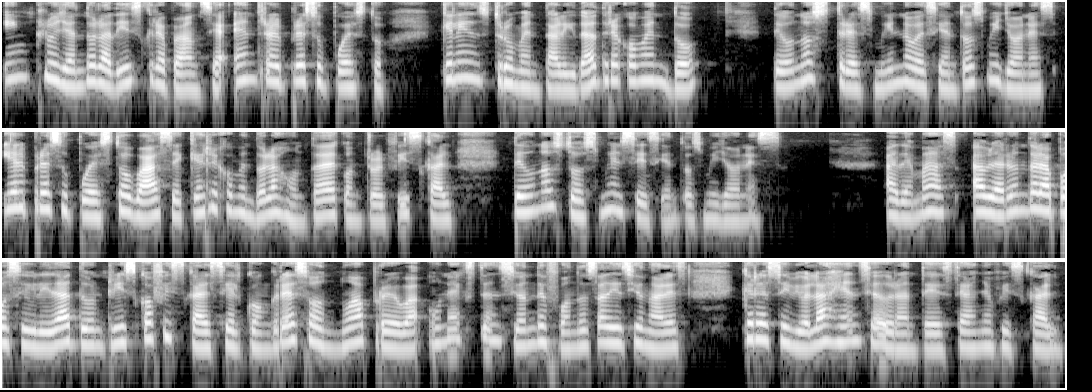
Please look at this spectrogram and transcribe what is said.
incluyendo la discrepancia entre el presupuesto que la instrumentalidad recomendó de unos 3.900 millones y el presupuesto base que recomendó la Junta de Control Fiscal de unos 2.600 millones. Además, hablaron de la posibilidad de un riesgo fiscal si el Congreso no aprueba una extensión de fondos adicionales que recibió la agencia durante este año fiscal.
